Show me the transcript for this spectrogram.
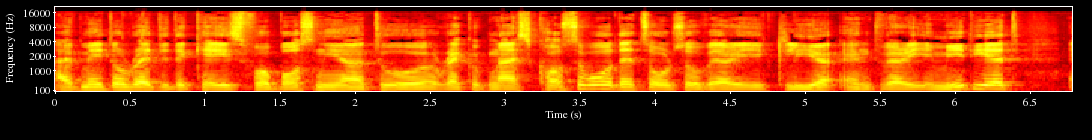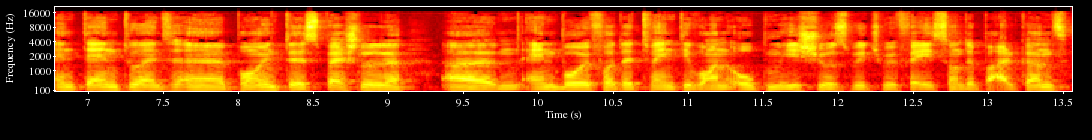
I've made already the case for Bosnia to recognize Kosovo. That's also very clear and very immediate. And then to uh, appoint a special um, envoy for the 21 open issues which we face on the Balkans.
